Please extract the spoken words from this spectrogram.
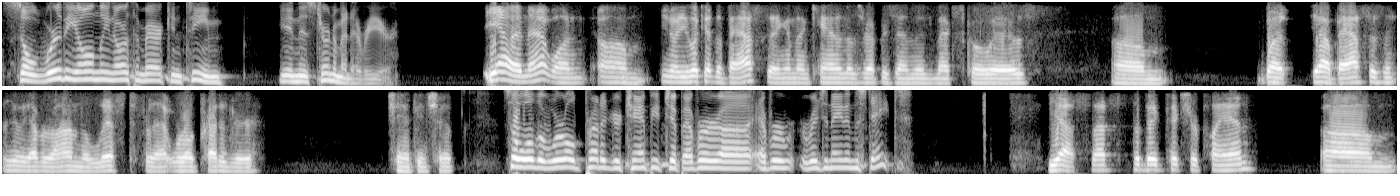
So we're the only North American team in this tournament every year. Yeah, and that one, um, you know, you look at the bass thing, and then Canada's represented, Mexico is, um, but yeah, bass isn't really ever on the list for that World Predator Championship. So will the World Predator Championship ever uh, ever originate in the states? Yes, that's the big picture plan. Um,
